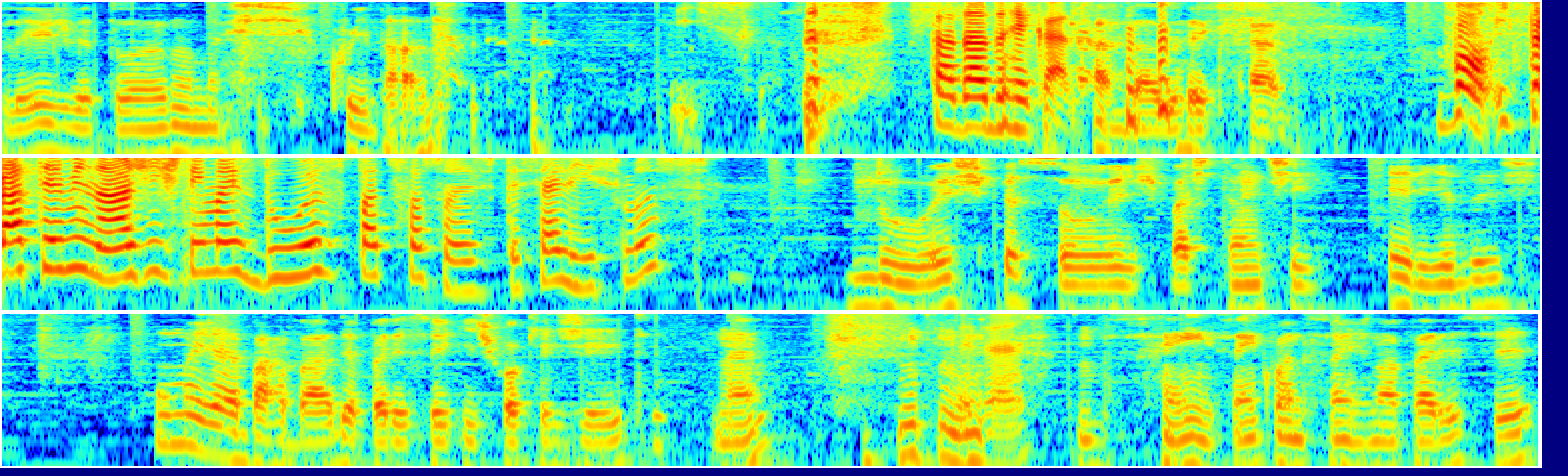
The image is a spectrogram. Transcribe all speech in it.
Leio Svetlana, mas cuidado. Isso. tá dado o recado. Tá dado o recado. Bom, e pra terminar, a gente tem mais duas participações especialíssimas. duas pessoas bastante queridas. Uma já é barbada e apareceu aqui de qualquer jeito, né? Pois é. sem, sem condições de não aparecer.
